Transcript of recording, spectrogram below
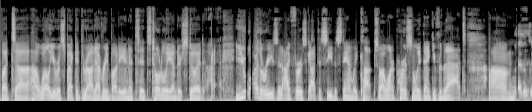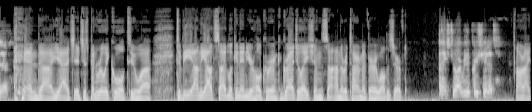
but uh, how well you're respected throughout everybody, and it's, it's totally understood. I, you are the reason I first got to see the Stanley Cup, so I want to personally thank you for that. Um, and uh, yeah, it's, it's just been really cool to uh, to be on the outside looking into your whole career. And congratulations on the retirement. Very well deserved. Thanks, Joe. I really appreciate it. All right.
